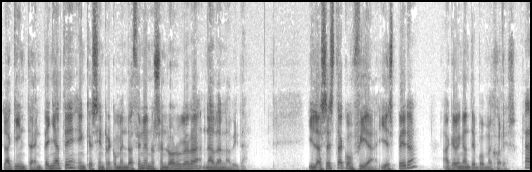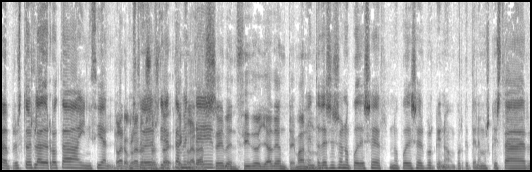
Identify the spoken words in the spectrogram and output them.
La quinta, empeñate en que sin recomendaciones no se logra nada en la vida. Y la sexta, confía y espera a que vengan tiempos mejores. Claro, pero esto es la derrota inicial. Claro, claro, eso es declararse vencido ya de antemano. Entonces eso no puede ser, no puede ser porque no, porque tenemos que estar,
